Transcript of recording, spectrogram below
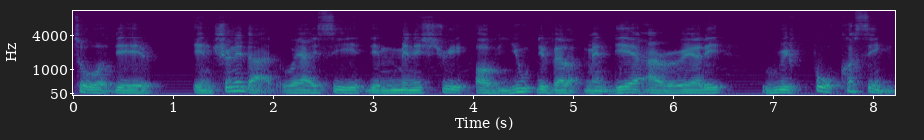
to the in Trinidad, where I see the Ministry of Youth Development, they are really refocusing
